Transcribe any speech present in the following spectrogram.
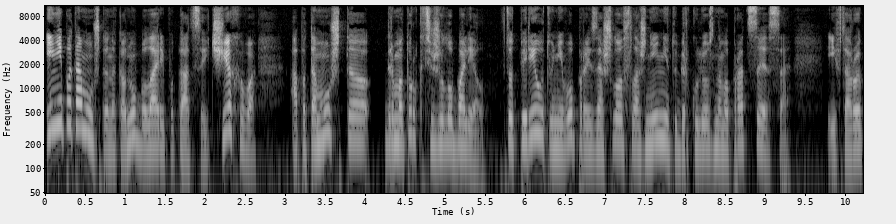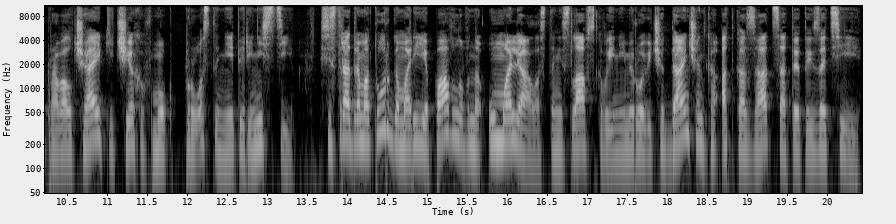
И не потому, что на кону была репутация Чехова, а потому что драматург тяжело болел. В тот период у него произошло осложнение туберкулезного процесса – и второй провал «Чайки» Чехов мог просто не перенести. Сестра драматурга Мария Павловна умоляла Станиславского и Немировича Данченко отказаться от этой затеи.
